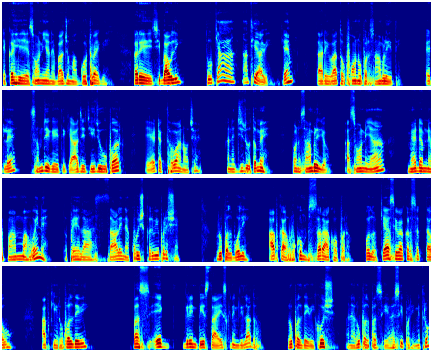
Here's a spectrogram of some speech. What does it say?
એ કહી એ સોનિયાને બાજુમાં ગોઠવાઈ ગઈ. અરે શિબાવલી, તું ક્યાં ક્યાંથી આવી? કેમ? તારી વાતો ફોન ઉપર સાંભળી હતી. એટલે સમજી ગઈ હતી કે આજે જીજુ ઉપર એ એટેક થવાનો છે. અને જીજુ તમે પણ સાંભળી લો આ સોનિયા મેડમને પામમાં હોય ને, તો પહેલાં સાળીને ખુશ કરવી પડશે. રૂપલ બોલી, આપકા હુકુમ સર આંખો પર. બોલો, ક્યાં સેવા કર સકતા હું? આપકી રૂપલ દેવી? બસ એક ગ્રીન પિસ્તા આઈસ્ક્રીમ દિલા દો. રૂપલ દેવી ખુશ અને રૂપલ પછી હસી પડી. મિત્રો,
